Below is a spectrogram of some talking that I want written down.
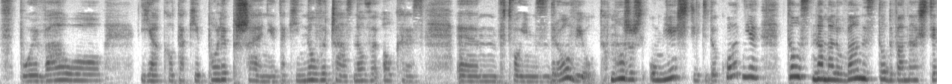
wpływało jako takie polepszenie, taki nowy czas, nowy okres w Twoim zdrowiu, to możesz umieścić dokładnie to namalowane 112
